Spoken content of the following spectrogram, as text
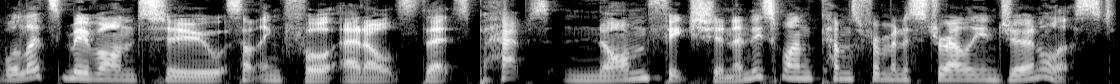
Well, let's move on to something for adults that's perhaps non fiction. And this one comes from an Australian journalist.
